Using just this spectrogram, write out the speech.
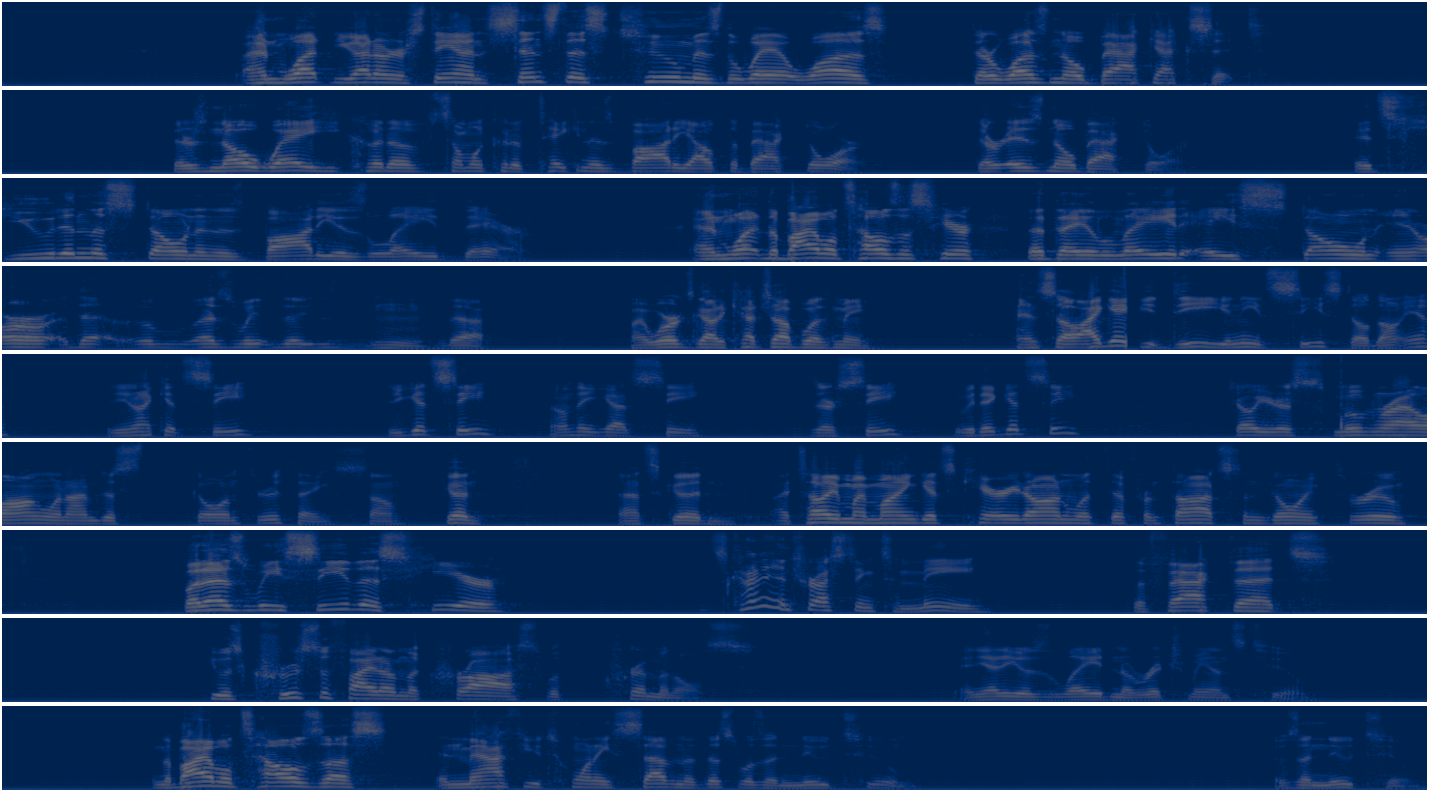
And what you got to understand, since this tomb is the way it was, there was no back exit. There's no way he could have someone could have taken his body out the back door. There is no back door. It's hewed in the stone and his body is laid there. And what the Bible tells us here that they laid a stone in, or the, as we the, mm, the my words got to catch up with me. And so I gave you D. You need C still, don't you? Did you not get C? Did you get C? I don't think you got C. Is there C? We did get C? Joe, you're just moving right along when I'm just going through things. So, good. That's good. I tell you, my mind gets carried on with different thoughts and going through. But as we see this here, it's kind of interesting to me the fact that he was crucified on the cross with criminals, and yet he was laid in a rich man's tomb. And the Bible tells us in Matthew 27 that this was a new tomb. It was a new tomb.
